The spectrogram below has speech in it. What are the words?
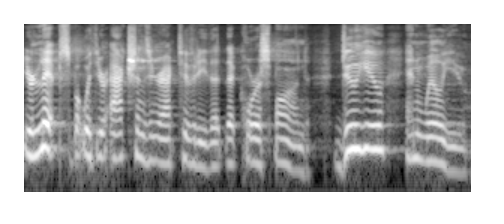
your lips, but with your actions and your activity that, that correspond. Do you and will you?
